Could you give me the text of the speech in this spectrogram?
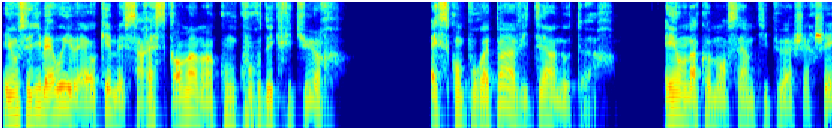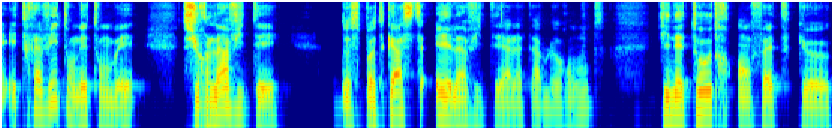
Et on s'est dit, ben oui, ben ok, mais ça reste quand même un concours d'écriture. Est-ce qu'on pourrait pas inviter un auteur? Et on a commencé un petit peu à chercher, et très vite, on est tombé sur l'invité de ce podcast et l'invité à la table ronde, qui n'est autre en fait que,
